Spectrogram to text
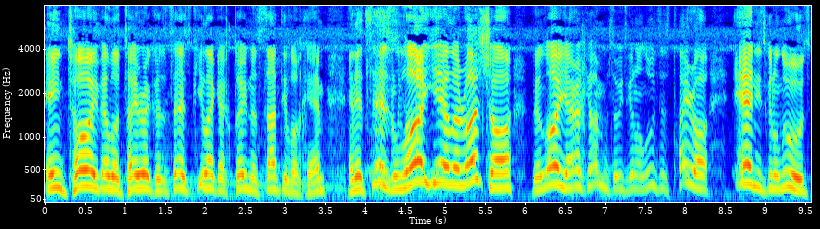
Ein Toiv Elo because it says Kilak Achtoiv Nasati Lochem, and it says Lo Yel Rasha Velo Yarech So he's going to lose his Torah and he's going to lose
